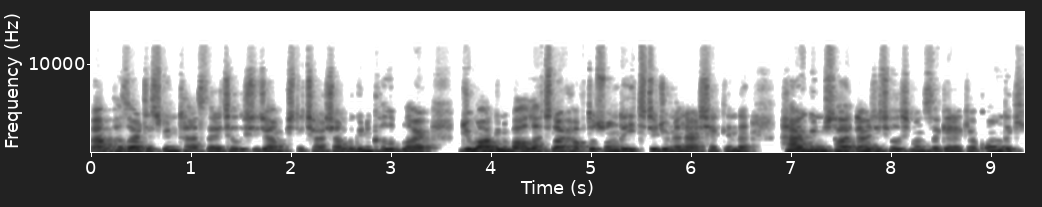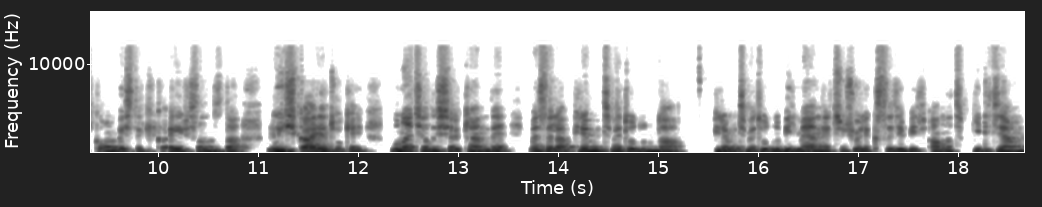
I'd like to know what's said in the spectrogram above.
ben pazartesi günü tenslere çalışacağım. İşte çarşamba günü kalıplar, cuma günü bağlaçlar, hafta sonunda iç içe cümleler şeklinde. Her gün saatlerce çalışmanıza gerek yok. 10 dakika, 15 dakika ayırsanız da bu iş gayet okey. Buna çalışırken de mesela piramit metodunda piramit metodunu bilmeyenler için şöyle kısaca bir anlatıp gideceğim.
